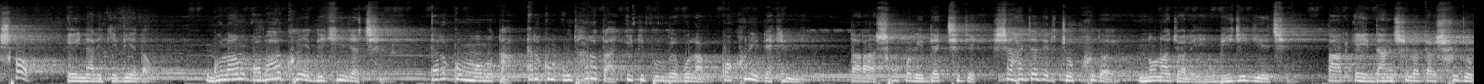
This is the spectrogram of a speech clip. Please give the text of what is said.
সব এই নারীকে দিয়ে দাও। গোলাম অবাক হয়ে দেখিয়ে যাচ্ছে, এরকম মমতা, এরকম উদারতা ইতিপূর্বে গোলাম কখনই দেখেননি। তারা সকলেই দেখছে যে, শাহজাদের চক্ষুদয় নোনা জলে ভিজে গিয়েছে। তার এই দানশীলতার সুযোগ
